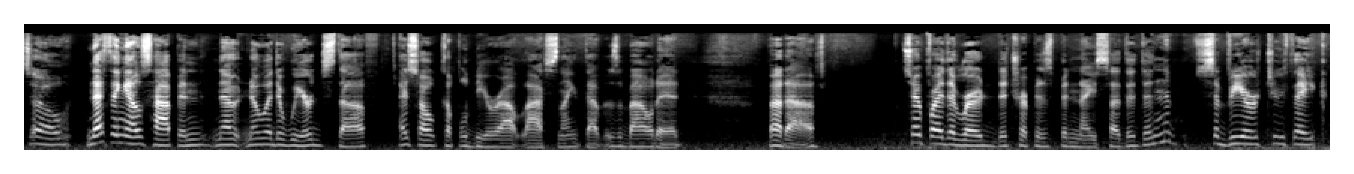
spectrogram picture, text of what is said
So, nothing else happened. No, no other weird stuff. I saw a couple deer out last night. That was about it. But, uh, so far the road, the trip has been nice. Other than the severe toothache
